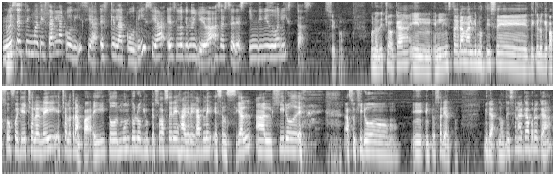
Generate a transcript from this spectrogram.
no es estigmatizar la codicia, es que la codicia es lo que nos lleva a ser seres individualistas. Sí, bueno, de hecho acá en, en, el Instagram alguien nos dice de que lo que pasó fue que echa la ley, echa la trampa. Ahí todo el mundo lo que empezó a hacer es agregarle esencial al giro de, a su giro eh, empresarial. Mira, nos dicen acá por acá,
